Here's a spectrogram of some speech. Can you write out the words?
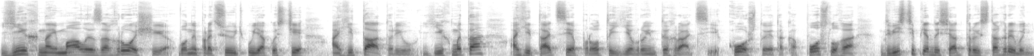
їх наймали за гроші. Вони працюють у якості агітаторів. Їх мета агітація проти євроінтеграції. Коштує така послуга 250-300 гривень.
